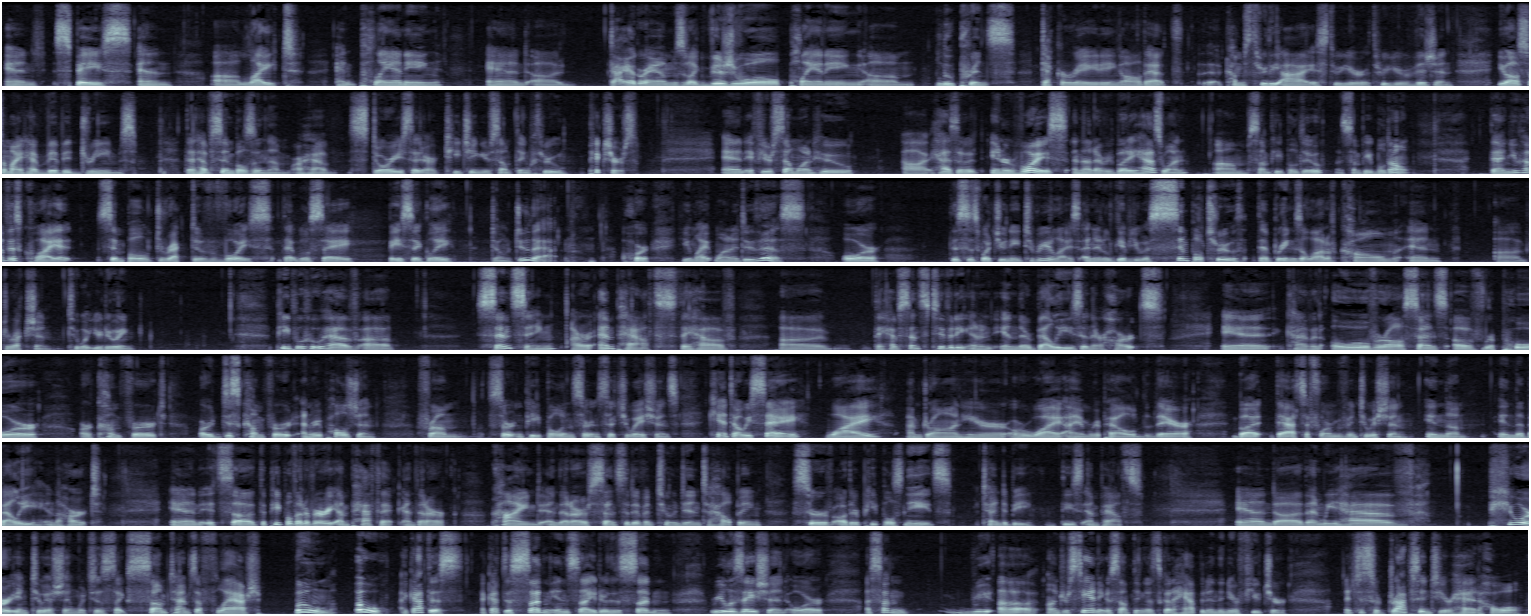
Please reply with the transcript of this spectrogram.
and space and uh, light and planning and uh, diagrams, like visual planning, um, blueprints, decorating, all that comes through the eyes, through your through your vision. You also might have vivid dreams that have symbols in them or have stories that are teaching you something through pictures. And if you're someone who uh, has an inner voice, and not everybody has one, um, some people do, some people don't, then you have this quiet, simple, directive voice that will say, basically, don't do that. or you might want to do this. Or this is what you need to realize. And it'll give you a simple truth that brings a lot of calm and uh, direction to what you're doing. People who have uh, sensing are empaths. They have uh, they have sensitivity in in their bellies and their hearts, and kind of an overall sense of rapport or comfort or discomfort and repulsion from certain people in certain situations. Can't always say why I'm drawn here or why I am repelled there, but that's a form of intuition in the in the belly, in the heart. And it's uh, the people that are very empathic and that are kind and that are sensitive and tuned in to helping serve other people's needs tend to be these empaths. And uh, then we have pure intuition, which is like sometimes a flash, boom, oh, I got this. I got this sudden insight or this sudden realization or a sudden re- uh, understanding of something that's going to happen in the near future. It just sort of drops into your head whole.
